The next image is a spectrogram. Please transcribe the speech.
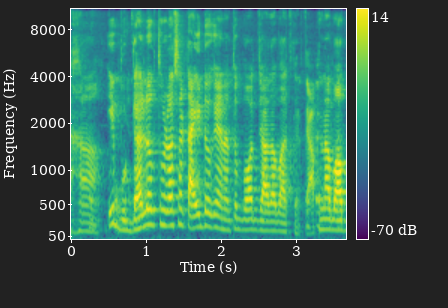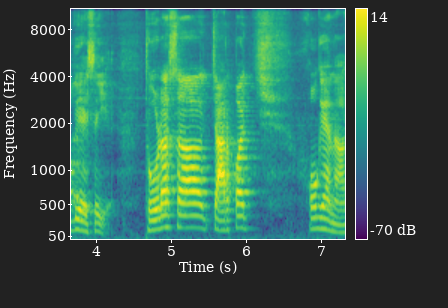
हाँ ये बुढ़ा लोग थोड़ा सा टाइट हो गया ना तो बहुत ज़्यादा बात करते हैं। अपना बाप भी ऐसे ही है। थोड़ा सा चार पाँच हो गया ना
